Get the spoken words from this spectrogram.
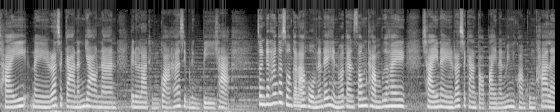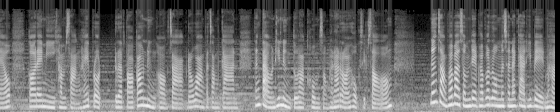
ใช้ในราชการนั้นยาวนาน เป็นเวลาถึงกว่า 51 ปีค่ะจนกระทั่งกระทรวงกลาโหมนั้นได้เห็นว่าการซ่อมทำเพื่อให้ใช้ในราชการต่อไปนั้นไม่มีความคุ้มค่าแล้ว ก็ได้มีคำสั่งให้ปลด เรือต่อ 91 ออกจากระหว่างประจำการ ตั้งแต่วันที่ 1 ตุลาคม 2562เนื่องจากพระบาทสมเด็จพระบรมชนากาธิเบศรมหา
